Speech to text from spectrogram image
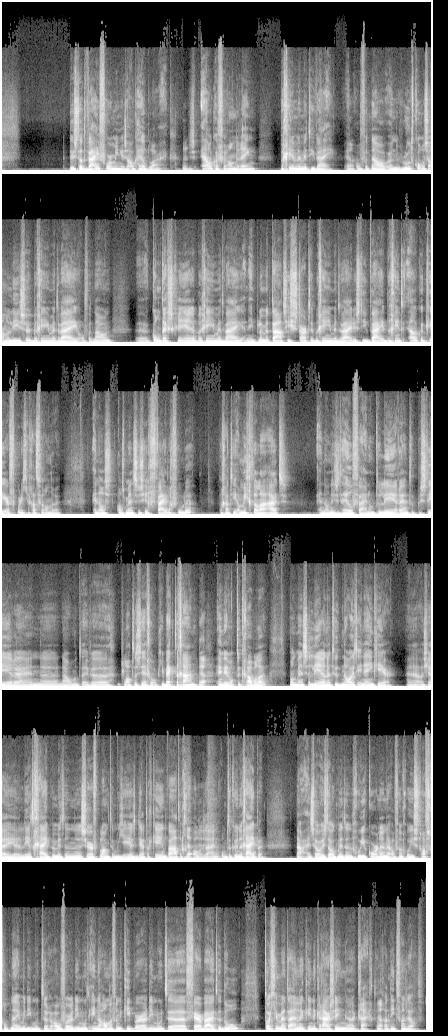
Dus dat wijvorming is ook heel belangrijk. Hm. Dus elke verandering beginnen we met die wij. En of het nou een root cause analyse, begin je met wij, of het nou een Uh, context creëren begin je met wij. Een implementatie starten begin je met wij. Dus die wij begint elke keer voordat je gaat veranderen. En als, als mensen zich veilig voelen, dan gaat die amygdala uit. En dan is het heel fijn om te leren en te presteren. En uh, nou, om het even plat te zeggen, op je bek te gaan. Ja. En weer op te krabbelen. Want mensen leren natuurlijk nooit in één keer. Als jij leert grijpen met een surfplank, dan moet je eerst 30 keer in het water gevallen zijn om te kunnen grijpen. Nou, en zo is het ook met een goede corner of een goede strafschop nemen. Die moet, er over, die moet in de handen van de keeper, die moet uh, ver buiten het doel. Tot je hem uiteindelijk in de kruising uh, krijgt. Dat gaat niet vanzelf.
